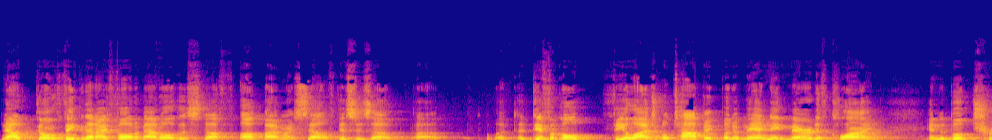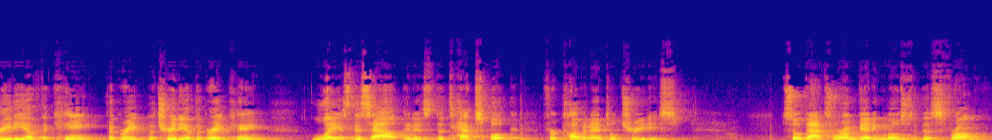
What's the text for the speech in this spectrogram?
Now, don't think that I thought about all this stuff up by myself. This is a, a, a difficult theological topic, but a man named Meredith Kline in the book Treaty of the King, the, great, the Treaty of the Great King, lays this out and is the textbook for covenantal treaties. So that's where I'm getting most of this from.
